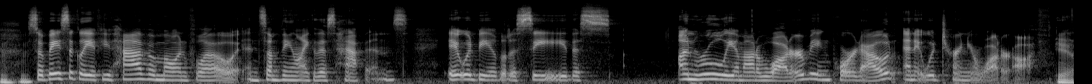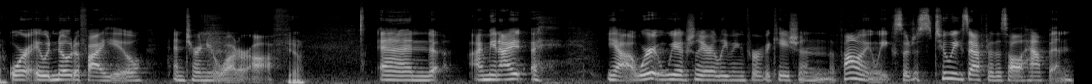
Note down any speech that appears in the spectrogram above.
Mm-hmm. So basically, if you have a Moen Flo and something like this happens, it would be able to see this unruly amount of water being poured out, and it would turn your water off. Yeah. or it would notify you and turn your water off. Yeah. And I mean, I, I yeah, we're, we actually are leaving for vacation the following week. So just two weeks after this all happened.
